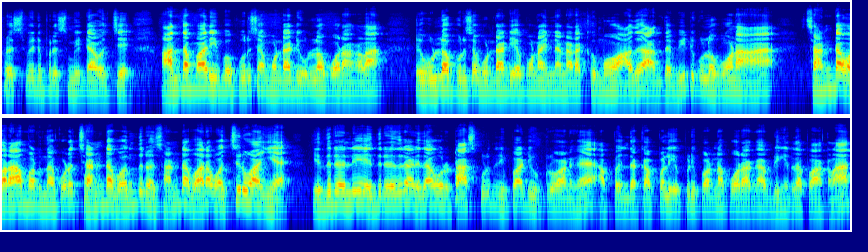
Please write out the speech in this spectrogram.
ப்ரெஸ் மீட்டு ப்ரெஸ் மீட்டாக வச்சு. அந்த மாதிரி இப்போ புருஷன் பொண்டாட்டி உள்ளே போகிறாங்களாம் உள்ளே புருஷன் பொண்டாட்டியை போனால் என்ன நடக்குமோ? அது அந்த வீட்டுக்குள்ளே போனால் சண்டை வராமல் இருந்தால் கூட சண்டை வந்துடும் சண்டை வர வச்சிருவாங்க. எதிரிலே எதிரெதிராக ஏதாவது ஒரு டாஸ்க் கொடுத்து நிப்பாட்டி விட்ருவானுங்க அப்போ இந்த கப்பல் எப்படி பண்ண போகிறாங்க அப்படிங்கிறத பார்க்கலாம்.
